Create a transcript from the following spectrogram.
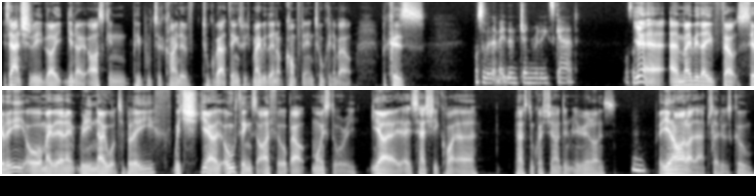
It's actually like you know asking people to kind of talk about things which maybe they're not confident in talking about because Or something that made them genuinely scared. Yeah, and maybe they felt silly, or maybe they don't really know what to believe. Which you know, all things that I feel about my story. Yeah, it's actually quite a personal question. I didn't really realize, mm. but you know, I like that episode. It was cool.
